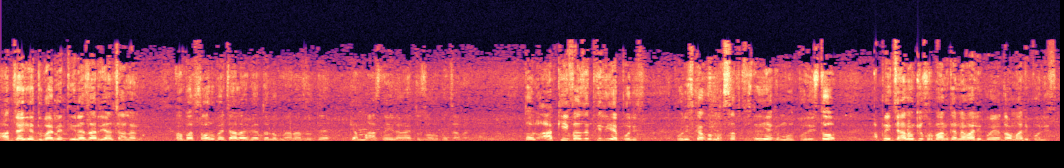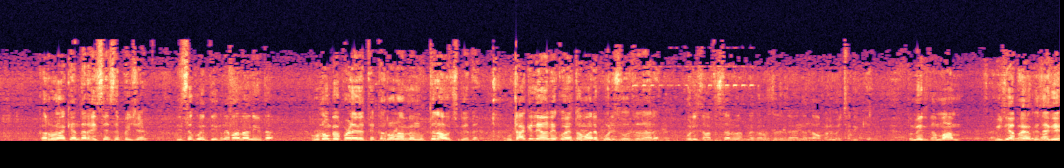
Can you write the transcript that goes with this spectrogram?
आप जाइए दुबई में, तीन हज़ार रियाल चालान। हम बस सौ रुपए चालान गए तो लोग नाराज़ होते हैं कि मास्क नहीं लगाए तो सौ रुपए चालान। तो आपकी हिफाजत के लिए है पुलिस। पुलिस का कोई मकसद कुछ नहीं है कि पुलिस तो अपनी जानों की कुर्बान करने वाली कोई है तो हमारी पुलिस कोरोना के अंदर ऐसे ऐसे पेशेंट जिसे कोई देखने वाला नहीं था रोडों पे पड़े हुए थे कोरोना में मुब्तला हो चुके थे। उठा के ले आने को है तो हमारे पुलिस होतेदार है। पुलिस ऑफिसर ने अपने घरों से ले जाया था दवाखाने में शरीक किया। तो मेरी तमाम मीडिया भाइयों के ज़रिए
